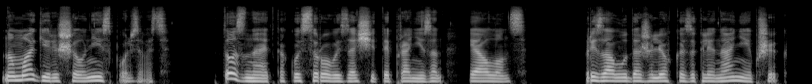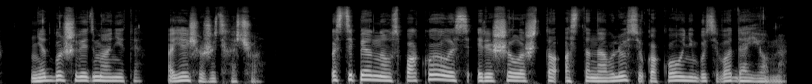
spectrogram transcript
но магию решила не использовать. Кто знает, какой суровой защитой пронизан и Алонс. Призову даже легкое заклинание и пшик. Нет больше ведьмы Аниты, а я еще жить хочу. Постепенно успокоилась и решила, что остановлюсь у какого-нибудь водоема.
